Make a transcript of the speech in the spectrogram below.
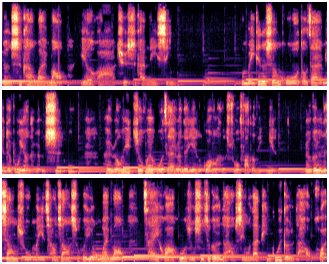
人是看外貌，耶和华却是看内心。我们每天的生活都在面对不一样的人事物，很容易就会活在人的眼光和说法的里面。人跟人的相处，我们也常常是会用外貌、才华，或者是这个人的好行为来评估一个人的好坏。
